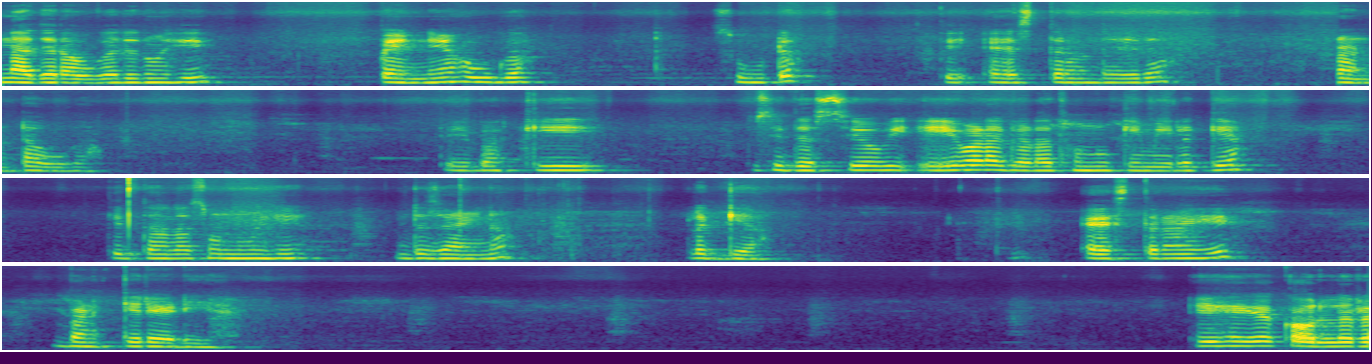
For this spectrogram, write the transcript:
ਨਜ਼ਰ ਆਊਗਾ, ਜਦੋਂ ਇਹ ਪਹਿਨਿਆ ਹੋਊਗਾ ਸੂਟ। ਤੇ ਇਸ ਤਰ੍ਹਾਂ ਦਾ ਇਹਦਾ ਫਰੰਟ ਆਊਗਾ। ਤੇ ਬਾਕੀ ਤੁਸੀਂ ਦੱਸਿਓ ਵੀ ਇਹ ਵਾਲਾ ਗਲਾ ਤੁਹਾਨੂੰ ਕਿਵੇਂ ਲੱਗਿਆ? ਕਿੱਦਾਂ ਦਾ ਤੁਹਾਨੂੰ ਇਹ ਡਿਜ਼ਾਈਨ ਲੱਗਿਆ? ਇਸ ਤਰ੍ਹਾਂ ਇਹ ਬਣ ਕੇ ਰੈਡੀ ਹੈ ਇਹ ਹੈਗਾ ਕਾਲਰ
